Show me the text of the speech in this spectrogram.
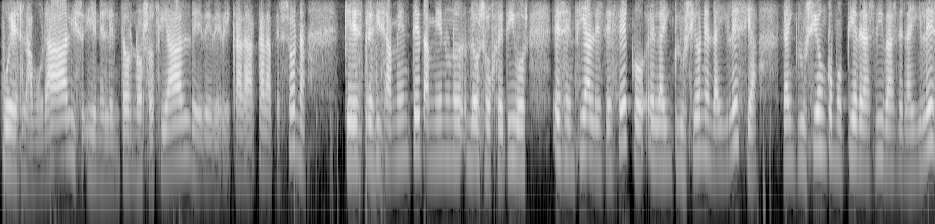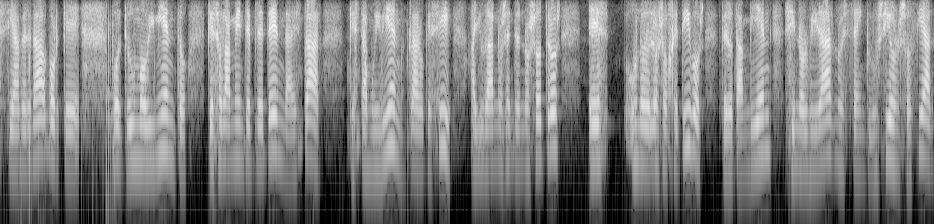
pues laboral y, en el entorno social de, de, de, cada, cada persona, que es precisamente también uno de los objetivos esenciales de CECO, en la inclusión en la Iglesia, la inclusión como piedras vivas de la Iglesia, ¿verdad? Porque, porque un movimiento que solamente pretenda estar, que está muy bien, claro que sí, ayudarnos entre nosotros, es uno de los objetivos, pero también sin olvidar nuestra inclusión social.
